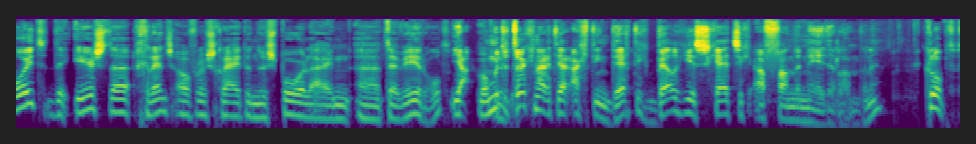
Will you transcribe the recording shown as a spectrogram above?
ooit de eerste grensoverschrijdende spoorlijn uh, ter wereld. Ja, we moeten dus terug naar het jaar 1830. België scheidt zich af van de Nederlanden. Hè? Klopt.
